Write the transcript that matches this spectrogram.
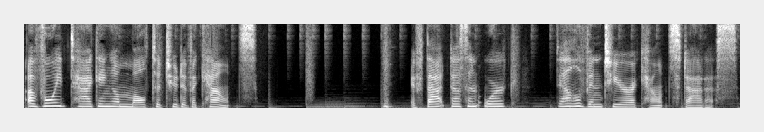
avoid tagging a multitude of accounts. If that doesn't work, delve into your account status.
